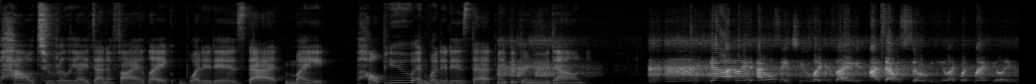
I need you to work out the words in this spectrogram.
how to really identify like what it is that might help you and what it is that might be bringing you down. hmm Yeah, and I, I will say too, like, because I, I that was so me, like with my feelings,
